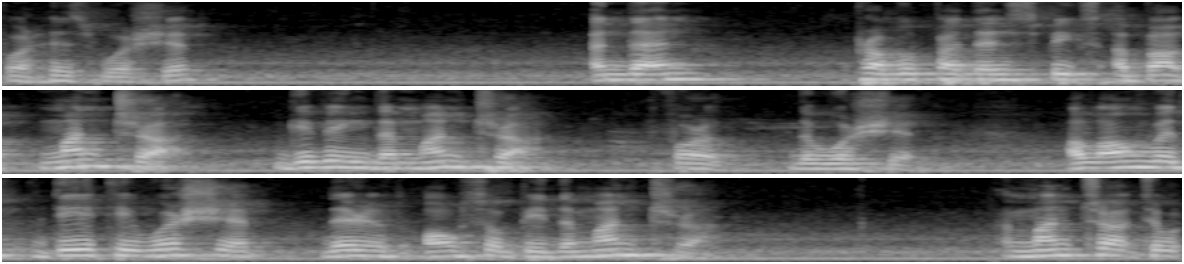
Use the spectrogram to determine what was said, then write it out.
for his worship. And then Prabhupada then speaks about mantra, giving the mantra for the worship. Along with deity worship, there will also be the mantra. A mantra to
